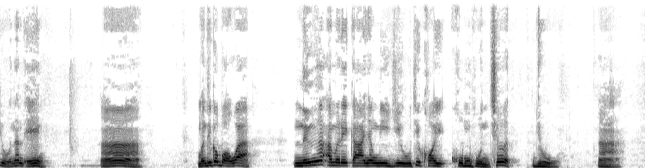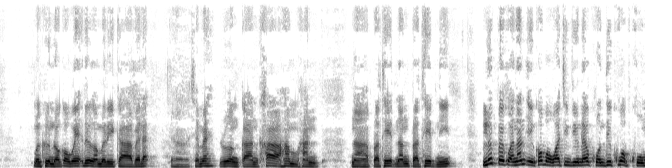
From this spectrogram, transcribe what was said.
อยู่นั่นเองอ่าเหมือนที่เขาบอกว่าเนื้ออเมริกายังมียิวที่คอยคุมหุ่นเชิดอยู่อ่าเมื่อคืนเราก็แวะเรื่องอเมริกาไปแล้วอ่าใช่ไหมเรื่องการฆ่าห้ำหันนะประเทศนั้นประเทศนี้ ลึกไปกว่านั้นเองเขาบอกว่าจริง ๆ แล้วคนที่ควบคุม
